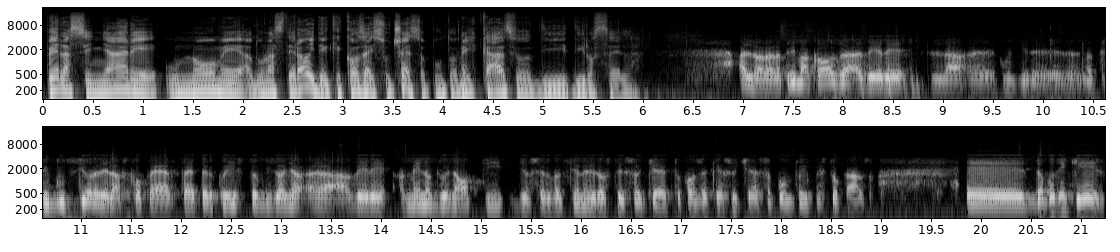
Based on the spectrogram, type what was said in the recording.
per assegnare un nome ad un asteroide? Che cosa è successo appunto nel caso di, di Rossella? Allora, la prima cosa è avere la, eh, dire, l'attribuzione della scoperta e per questo bisogna eh, avere almeno due notti di osservazione dello stesso oggetto, cosa che è successa appunto in questo caso. Eh, dopodiché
